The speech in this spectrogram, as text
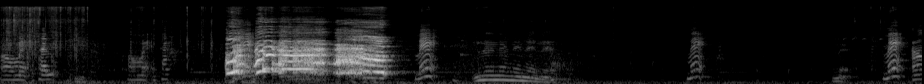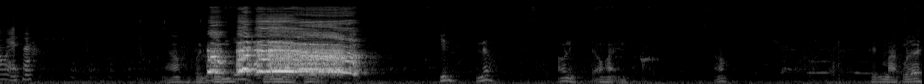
เอาแม่ซะลูกเอาแม่ซะแม่นี่นี่นี่นี่นี่แม่นี่แม่เอาแม่ซะเอาเปิดกินกินกินเร็วเอานี่เอาให้เอาเป็นหมักเลย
